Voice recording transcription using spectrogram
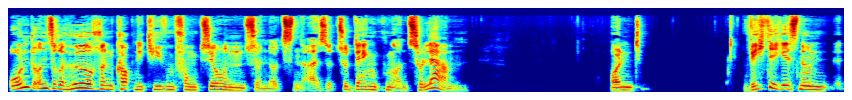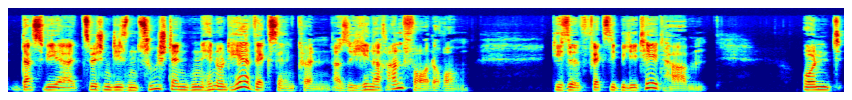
und unsere höheren kognitiven Funktionen zu nutzen, also zu denken und zu lernen. Und wichtig ist nun, dass wir zwischen diesen Zuständen hin und her wechseln können, also je nach Anforderungen, diese Flexibilität haben. Und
